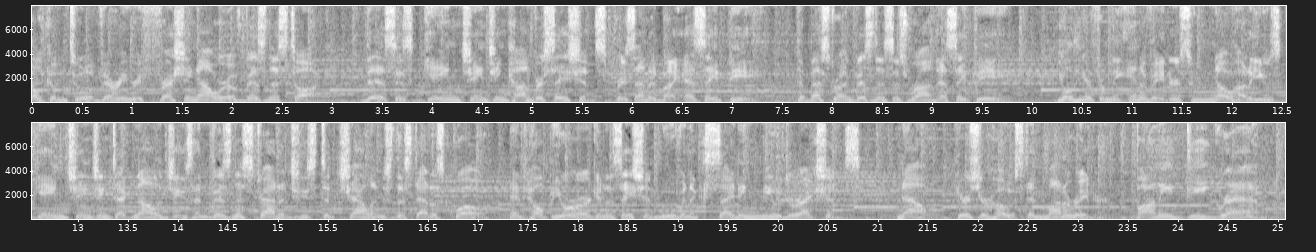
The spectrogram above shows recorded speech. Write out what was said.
Welcome to a very refreshing hour of business talk. This is Game Changing Conversations presented by SAP. The best run businesses run SAP. You'll hear from the innovators who know how to use game changing technologies and business strategies to challenge the status quo and help your organization move in exciting new directions. Now, here's your host and moderator, Bonnie D. Graham.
